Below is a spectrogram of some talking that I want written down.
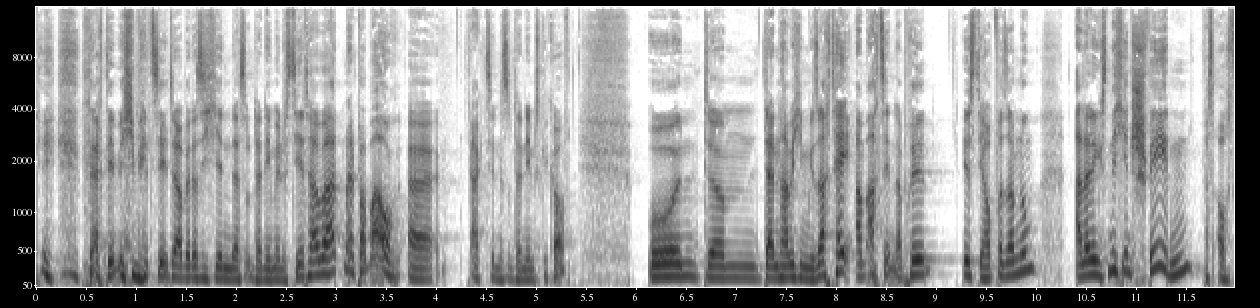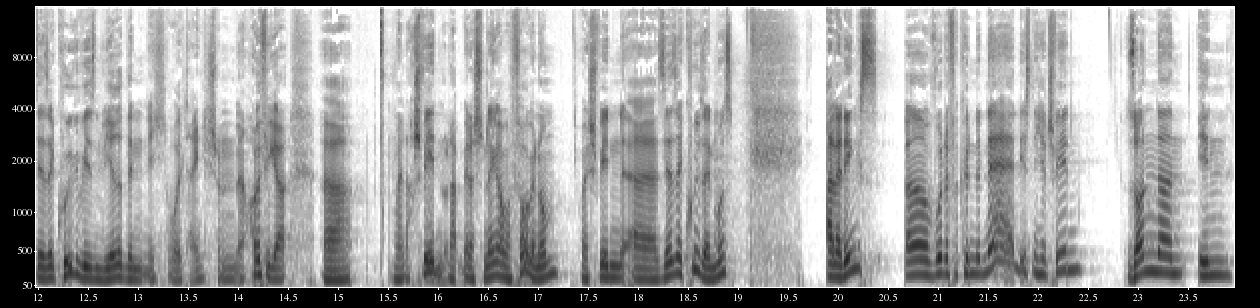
nachdem ich ihm erzählt habe, dass ich in das Unternehmen investiert habe, hat mein Papa auch äh, Aktien des Unternehmens gekauft. Und ähm, dann habe ich ihm gesagt, hey, am 18. April ist die Hauptversammlung. Allerdings nicht in Schweden, was auch sehr, sehr cool gewesen wäre, denn ich wollte eigentlich schon häufiger äh, mal nach Schweden oder habe mir das schon länger mal vorgenommen, weil Schweden äh, sehr, sehr cool sein muss. Allerdings äh, wurde verkündet, nee, die ist nicht in Schweden, sondern in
